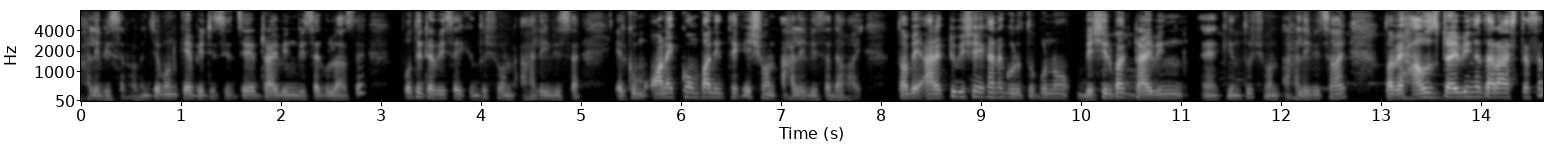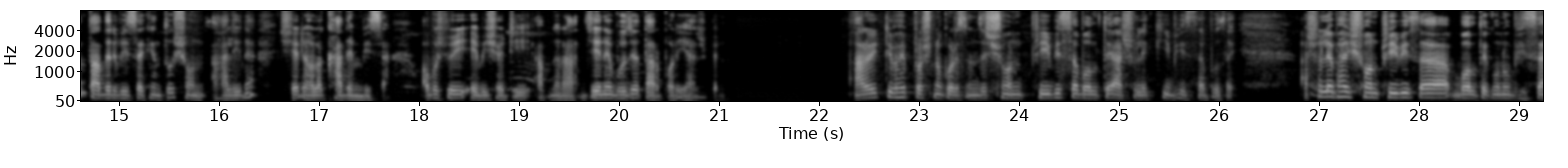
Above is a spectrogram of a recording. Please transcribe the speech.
আহলি ভিসা পাবেন। যেমন কেপিটিসির যে ড্রাইভিং ভিসাগুলো আছে, প্রতিটা ভিসাই কিন্তু শোন আহলি ভিসা এরকম অনেক কোম্পানির থেকেই শোন আহলি ভিসা দেওয়া হয়। তবে আরেকটি বিষয় এখানে গুরুত্বপূর্ণ, বেশিরভাগ ড্রাইভিং কিন্তু শোন আহলি ভিসা হয়। তবে হাউস ড্রাইভিংয়ে যারা আসতেছেন, তাদের ভিসা কিন্তু শোন আহলি না, সেটা হলো খাদেম ভিসা অবশ্যই এই বিষয়টি আপনারা জেনে বুঝে তারপরেই আসবেন। আরও একটি ভাই প্রশ্ন করেছেন যে, শোন ফ্রি ভিসা বলতে আসলে কি ভিসা বোঝায়? আসলে ভাই, শোন ফ্রি ভিসা বলতে কোনো ভিসা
